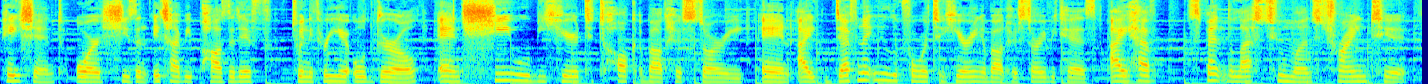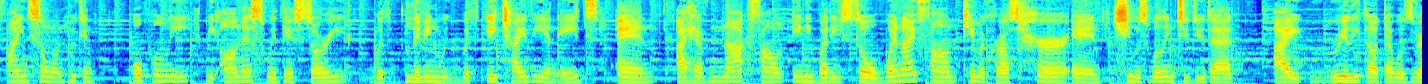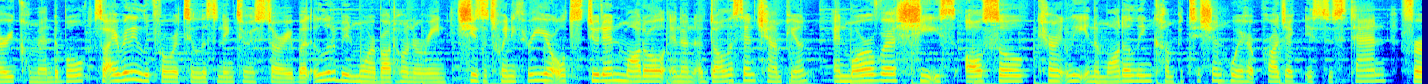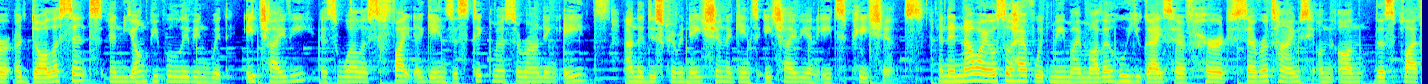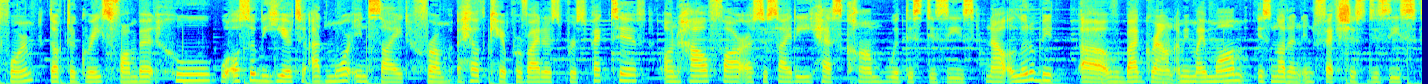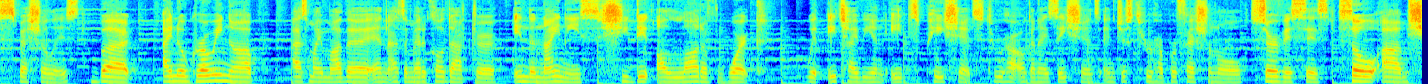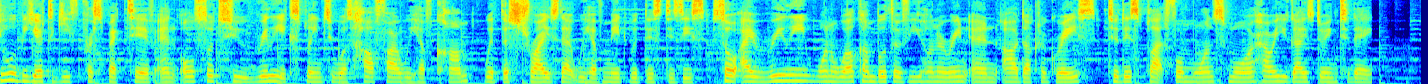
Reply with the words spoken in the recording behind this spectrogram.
patient, or she's an HIV positive 23 year old girl, and she will be here to talk about her story. And I definitely look forward to hearing about her story because I have spent the last two months trying to find someone who can openly be honest with their story with living with, HIV and AIDS and I have not found anybody. So when I found came across her and she was willing to do that I really thought that was very commendable. So I really look forward to listening to her story, but a little bit more about Honorine. She's a 23 year old student, model, and an adolescent champion. And moreover, she is also currently in a modeling competition where her project is to stand for adolescents and young people living with HIV, as well as fight against the stigma surrounding AIDS and the discrimination against HIV and AIDS patients. And then now I also have with me my mother, who you guys have heard several times on, on this platform platform, Dr. Grace Fombert, who will also be here to add more insight from a healthcare provider's perspective on how far our society has come with this disease. Now, a little bit uh, of background I mean, my mom is not an infectious disease specialist, but I know growing up, as my mother and as a medical doctor in the 90s, she did a lot of work with HIV and AIDS patients through her organizations and just through her professional services. So um, she will be here to give perspective and also to really explain to us how far we have come with the strides that we have made with this disease. So I really want to welcome both of you, Honorine and uh, Dr. Grace, to this platform once more. How are you guys doing today?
